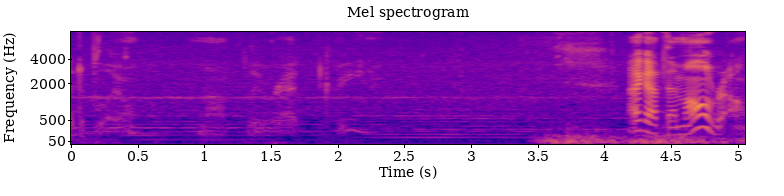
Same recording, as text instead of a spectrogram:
Red, blue. Not blue, red, green. I got them all wrong.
